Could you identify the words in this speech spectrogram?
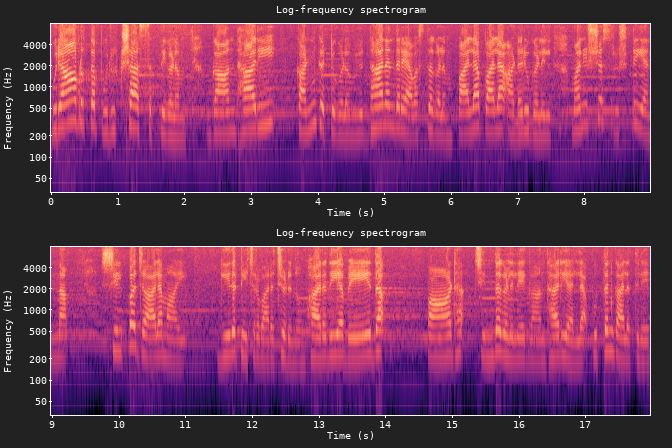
പുരാവൃത്ത പുരുഷാസക്തികളും ഗാന്ധാരി കൺകെട്ടുകളും യുദ്ധാനന്തര അവസ്ഥകളും പല പല അടരുകളിൽ മനുഷ്യ സൃഷ്ടി എന്ന ശില്പജാലമായി ഗീത ടീച്ചർ വരച്ചിടുന്നു. ഭാരതീയ വേദ പാഠ ചിന്തകളിലെ ഗാന്ധാരിയല്ല. പുത്തൻ കാലത്തിലെ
